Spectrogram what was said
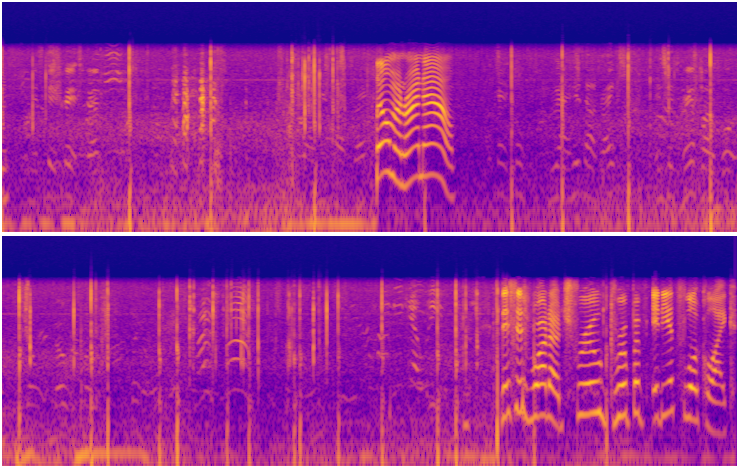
down. Filming right now. This is what a true group of idiots look like.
